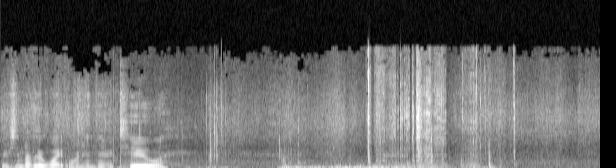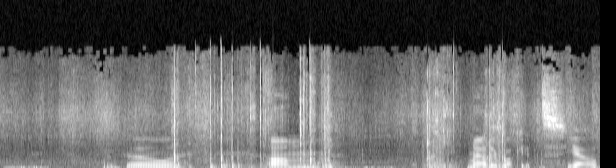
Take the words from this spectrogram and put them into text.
There's another white one in there too. There we go. Um, my other buckets. Yeah, I'll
